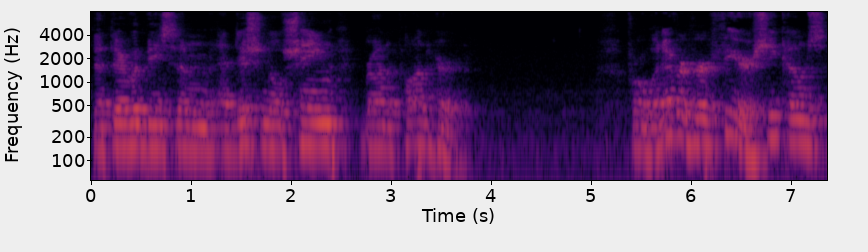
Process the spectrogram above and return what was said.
that there would be some additional shame brought upon her. For whatever her fear, she comes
